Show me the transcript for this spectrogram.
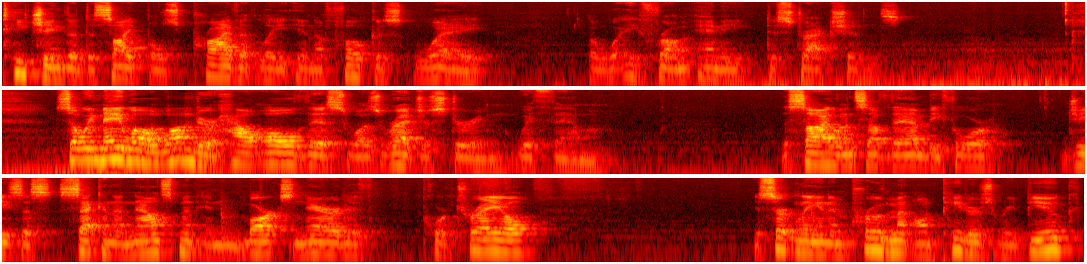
teaching the disciples privately in a focused way, away from any distractions. So we may well wonder how all this was registering with them. The silence of them before Jesus' second announcement in Mark's narrative portrayal is certainly an improvement on Peter's rebuke,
